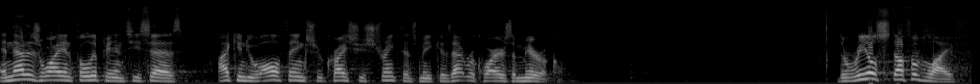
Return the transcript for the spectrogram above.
And that is why in Philippians he says, I can do all things through Christ who strengthens me, because that requires a miracle. The real stuff of life,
